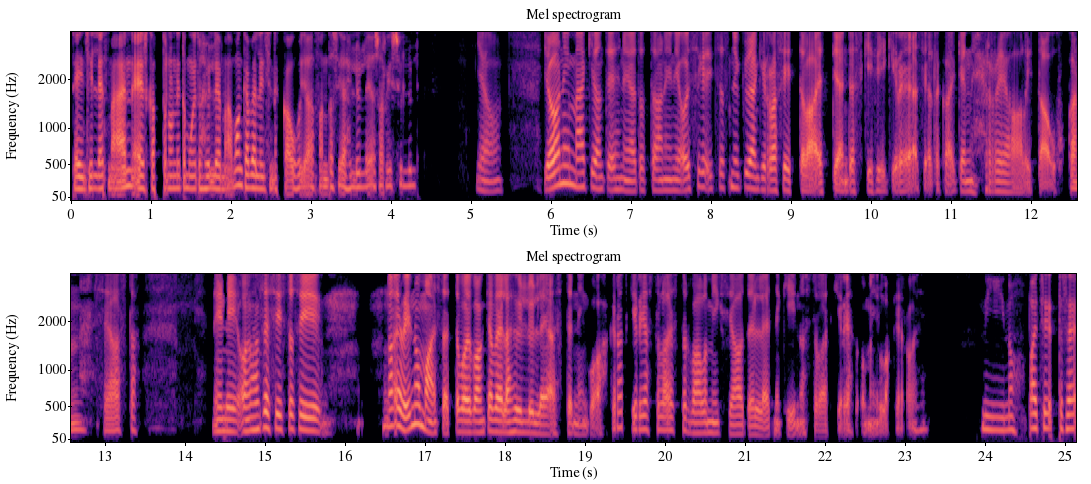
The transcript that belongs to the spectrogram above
tein silleen, että mä en edes katsonut niitä muita hyllyjä, mä vaan kävelin sinne kauhuja ja fantasiahyllylle ja sarishyllylle. Joo. Joo, niin mäkin olen tehnyt ja tota, niin, niin olisi itse asiassa nykyäänkin rasittavaa etsiä niitä skifikirjoja sieltä kaiken reaalitauhkan seasta. Niin, niin onhan se siis tosi No erinomaista, että voi vaan kävellä hyllylle ja sitten niin kuin ahkerat kirjastolaiset on valmiiksi jaotelleet ne kiinnostavat kirjat omiin lokeroihinsa. Niin, no paitsi että se,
